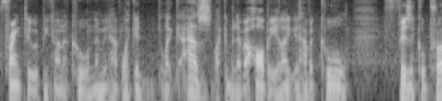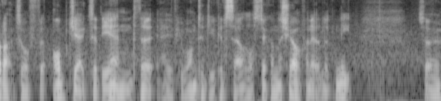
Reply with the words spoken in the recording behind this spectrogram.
frankly would be kind of cool and then we'd have like a like as like a bit of a hobby like you'd have a cool physical product or object at the end that if you wanted you could sell or stick on the shelf and it would look neat so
